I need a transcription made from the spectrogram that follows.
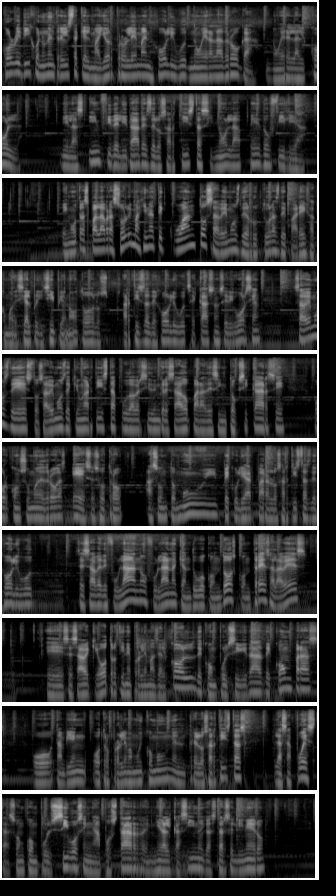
Corey dijo en una entrevista que el mayor problema en Hollywood no era la droga, no era el alcohol, ni las infidelidades de los artistas, sino la pedofilia. En otras palabras, solo imagínate cuánto sabemos de rupturas de pareja, como decía al principio, ¿no? Todos los artistas de Hollywood se casan, se divorcian. Sabemos de esto, sabemos de que un artista pudo haber sido ingresado para desintoxicarse por consumo de drogas. Eso es otro asunto muy peculiar para los artistas de Hollywood. Se sabe de fulano, fulana que anduvo con dos, con tres a la vez. Eh, se sabe que otro tiene problemas de alcohol, de compulsividad de compras o también otro problema muy común entre los artistas, las apuestas. Son compulsivos en apostar, en ir al casino y gastarse el dinero.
